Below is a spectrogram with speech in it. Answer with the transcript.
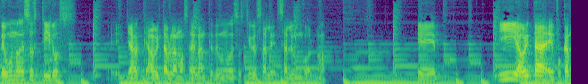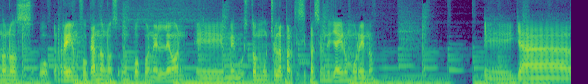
de uno de esos tiros, ya ahorita hablamos adelante, de uno de esos tiros sale, sale un gol, ¿no? y ahorita enfocándonos, reenfocándonos un poco en el León, me gustó mucho la participación de Jairo Moreno eh, ya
